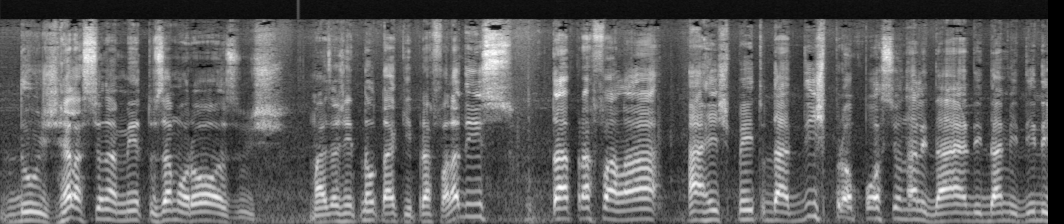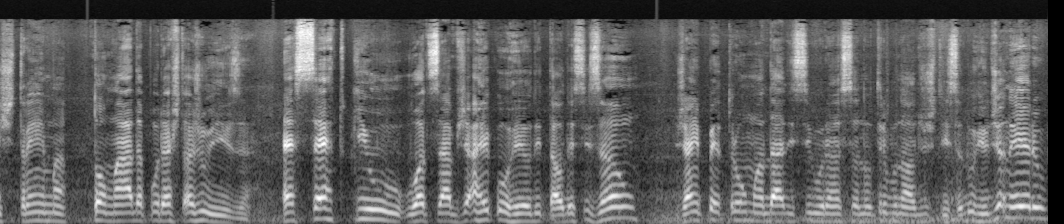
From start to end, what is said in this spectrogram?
dos relacionamentos amorosos. Mas a gente não está aqui para falar disso, está para falar a respeito da desproporcionalidade da medida extrema tomada por esta juíza. É certo que o WhatsApp já recorreu de tal decisão, já impetrou um mandado de segurança no Tribunal de Justiça do Rio de Janeiro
